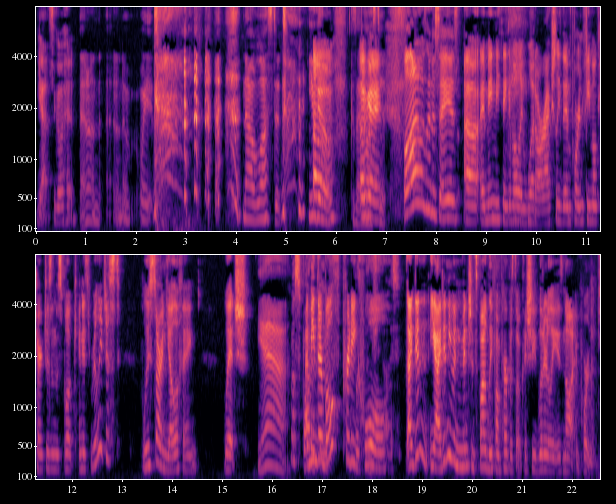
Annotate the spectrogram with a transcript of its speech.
Yeah, so go ahead. I don't. I don't know. Wait. now I've lost it. you Oh, go because I okay. lost it. Well, all I was gonna say is, uh, it made me think about like what are actually the important female characters in this book, and it's really just Blue Star and Yellowfang, which Yeah. Well, I mean they're both pretty but then she cool. I didn't, yeah, I didn't even mention Spotted Leaf on purpose though, because she literally is not important,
